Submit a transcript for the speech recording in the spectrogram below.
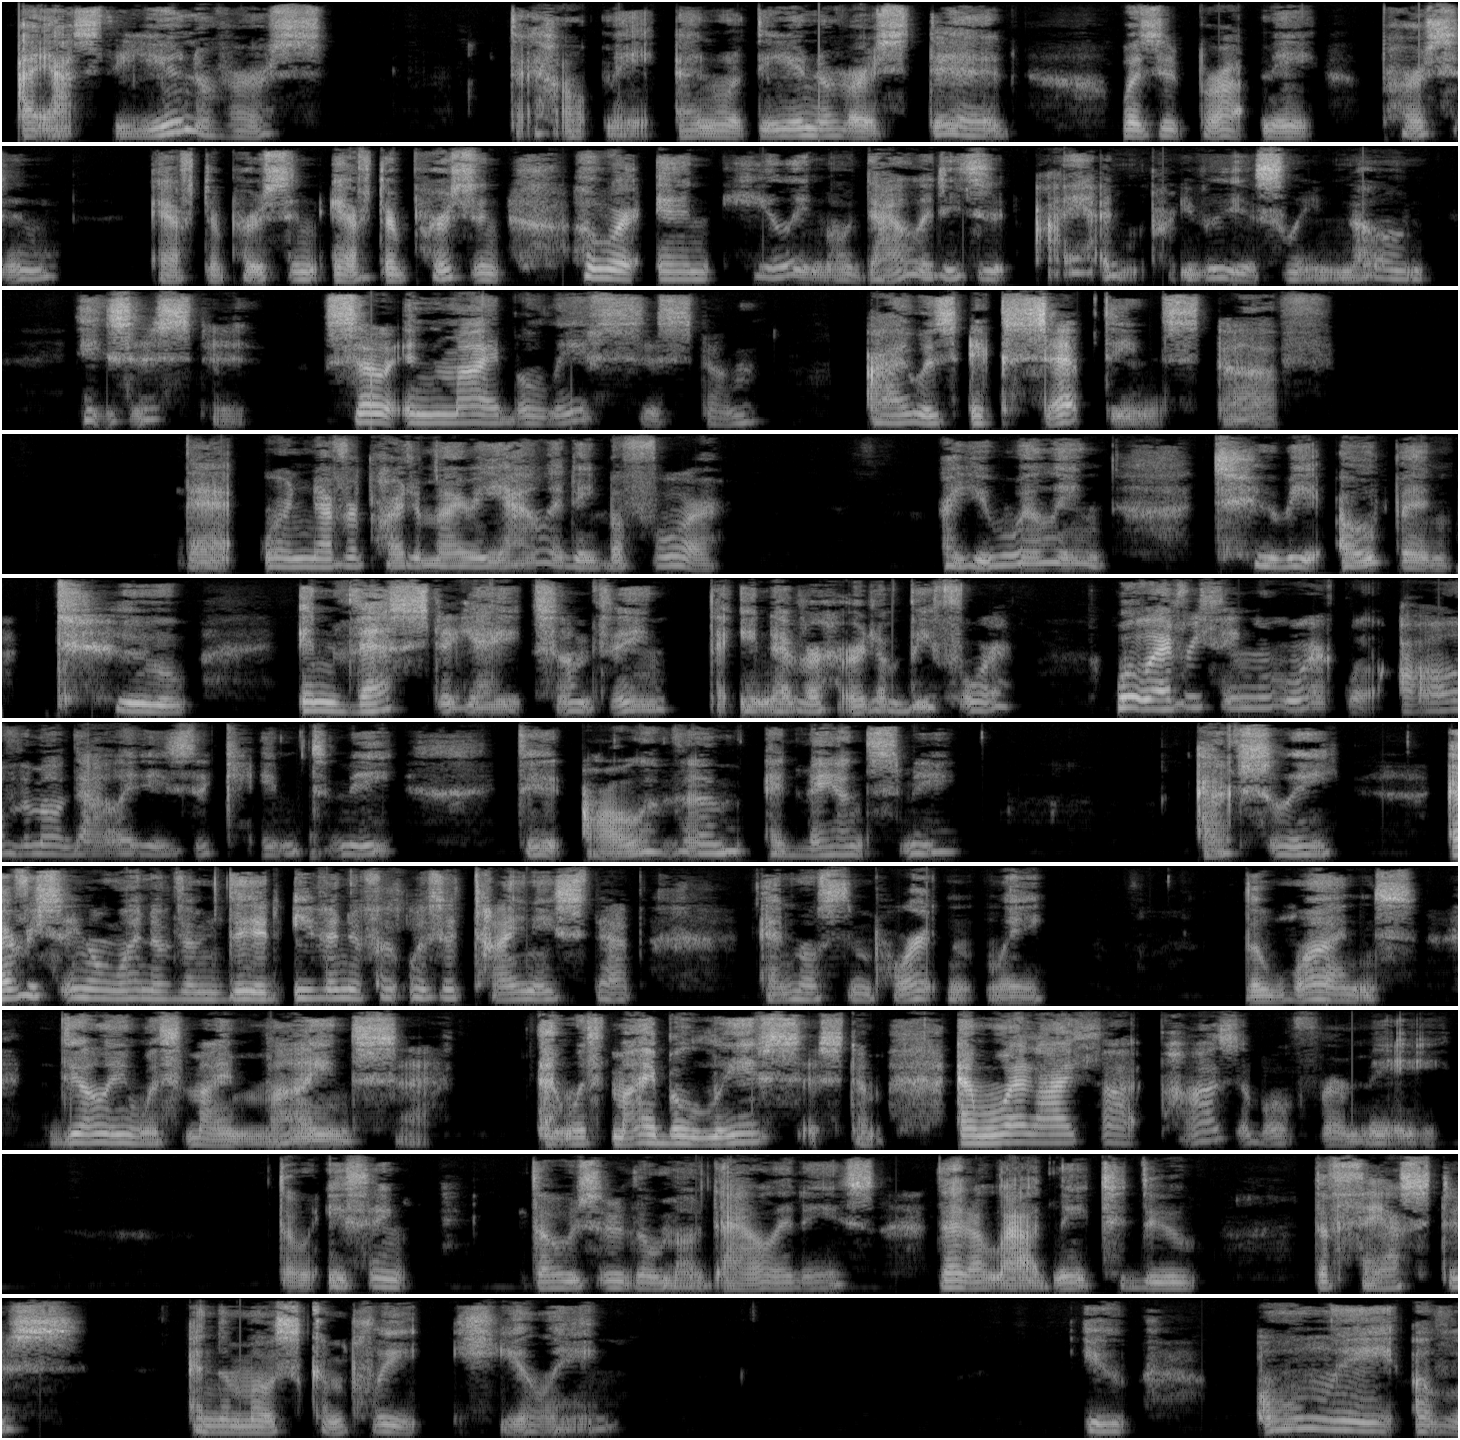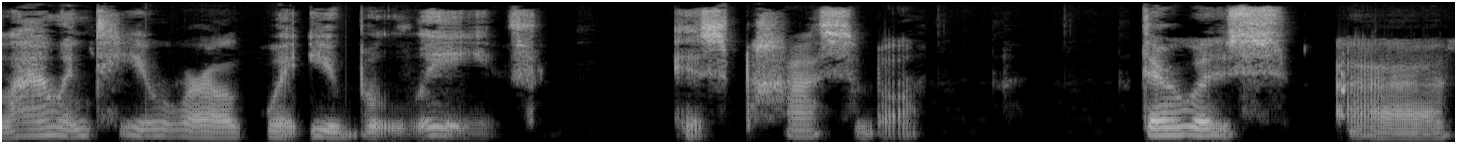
I asked the universe to help me. And what the universe did was it brought me person after person after person who were in healing modalities that I hadn't previously known existed. So in my belief system, I was accepting stuff that were never part of my reality before. Are you willing to be open to investigate something that you never heard of before? Will everything work? Will all of the modalities that came to me, did all of them advance me? Actually, every single one of them did, even if it was a tiny step. And most importantly, the ones dealing with my mindset and with my belief system and what I thought possible for me. Don't you think those are the modalities that allowed me to do the fastest and the most complete healing? You only allow into your world what you believe is possible. There was, uh,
